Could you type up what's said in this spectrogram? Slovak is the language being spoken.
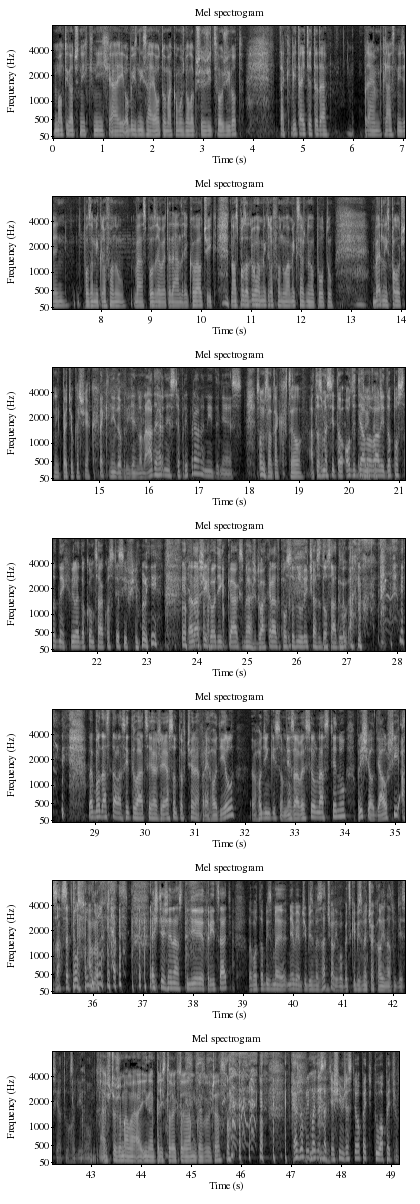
motivačných kníh aj o biznise, aj o tom, ako možno lepšie žiť svoj život. Tak vítajte teda Prajem krásny deň. Poza mikrofónu vás pozdravuje teda Andrej Kovalčík. No a spoza druhého mikrofónu a mixažného pultu verný spoločník Peťo Kršiak. Pekný dobrý deň. No nádherne ste pripravení dnes. Som sa tak chcel. A to sme si to oddialovali zvítať. do poslednej chvíle, dokonca ako ste si všimli. Na našich hodinkách sme až dvakrát posunuli čas dozadu. Lebo nastala situácia, že ja som to včera prehodil hodinky som nezavesil na stenu, prišiel ďalší a zase posunul čas. Ešte, že nás tu nie je 30, lebo to by sme, neviem, či by sme začali vôbec, keby sme čakali na tú desiatú hodinu. A ešte, že máme aj iné prístroje, ktoré nám ukazujú čas. v každom prípade sa teším, že ste opäť tu, opäť,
